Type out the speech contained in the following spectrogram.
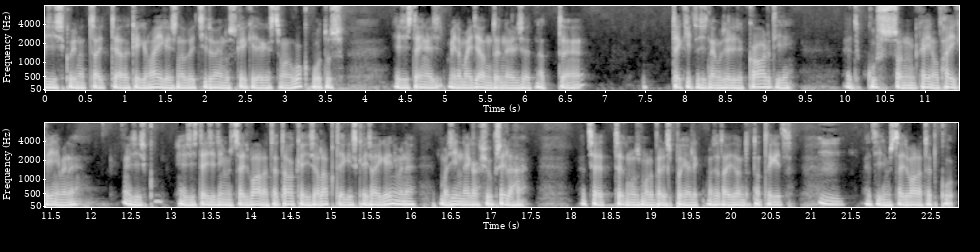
ja siis, kui nad said teada, et keegi on haige, siis nad võtsid ühendust kõikidega, kes temaga kokku puutus. ja siis teine asi, mida ma ei teadnud enne, oli see, et nad eh, tekitasid nagu sellise kaardi, et kus on käinud haige inimene. ja siis, ja siis teised inimesed said vaadata, et okei okay,, seal apteegis käis haige inimene, ma sinna igaks juhuks ei lähe. et see, see tundus mulle päris põhjalik, ma seda ei teadnud, et nad tegid mm.. et inimesed said vaadata, et ku-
